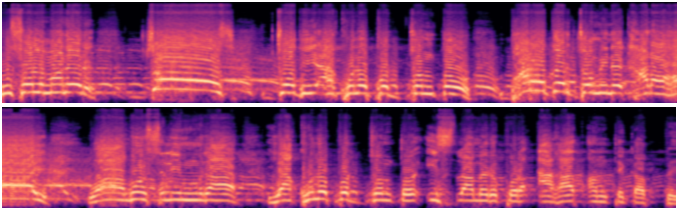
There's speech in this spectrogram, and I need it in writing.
মুসলমানের জোশ যদি এখনও পর্যন্ত ভারতের জমিনে খাড়া হয়, ওয়া মুসলিমরা এখনও পর্যন্ত ইসলামের উপর আঘাত আনতে কাঁপবে।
